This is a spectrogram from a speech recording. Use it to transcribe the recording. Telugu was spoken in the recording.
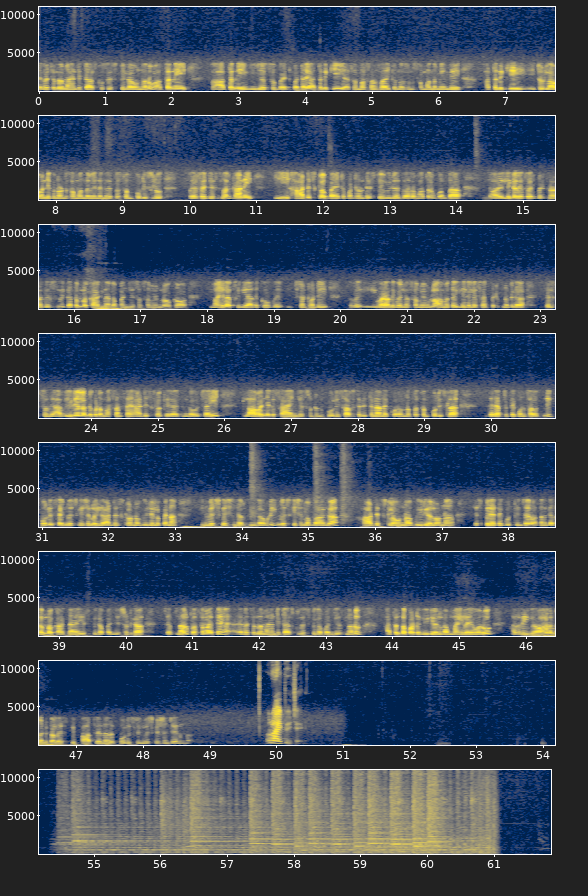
ఎర్రచంద్రం యాంటీ టాస్క్ ఫోర్స్ ఎస్పీగా ఉన్నారు. అతన్ని అతని వీడియోస్ బయటపడ్డాయి. అతనికి అసలు మసన్ సాయికి ఉన్న సంబంధం ఏంది? అతనికి ఇటు లావణ్యకు ఉన్న సంబంధం ఏంటనేది ప్రస్తుతం పోలీసులు వెరిఫై చేస్తున్నారు. కానీ ఈ హార్డ్ డిస్క్లో బయటపడినటువంటి ఎస్పీ వీడియో ద్వారా మాత్రం కొంత ఇల్లీగల్ ఎఫ్ఐఆర్ పెట్టినట్టు తెలిసింది గతంలో కాకినాడలో పనిచేసిన సమయంలో ఒక మహిళ ఫిర్యాదుకు ఇచ్చినటువంటి ఇవ్వడానికి వెళ్ళిన సమయంలో ఆమెతో ఇల్లీగల్ ఎఫ్ఐఆర్ పెట్టుకున్నట్టుగా తెలుస్తుంది. ఆ వీడియోలన్నీ కూడా మస్తాన్ సాయి హార్డ్ డిస్క్లో కీలకంగా వచ్చాయి? లావణ్యకు సాయం చేసినటువంటి పోలీస్ ఆఫీసర్ ఇతన అనే కోణంలో ప్రస్తుతం పోలీసుల దర్యాప్తు అయితే కొనసాగుతుంది. పోలీసుల ఇన్వెస్టిగేషన్లో ఈ హార్డ్ డిస్క్లో ఉన్న వీడియోల పైన ఇన్వెస్టిగేషన్ జరుగుతుంది కాబట్టి ఇన్వెస్టిగేషన్లో భాగంగా హార్డ్ డిస్క్లో ఉన్న వీడియోలో ఉన్న ఎస్పీని అయితే గుర్తించారు. అతను గతంలో కాకినాడ ఎస్పీగా పనిచేసినట్టుగా చెప్తున్నారు. ప్రస్తుతం అయితే ఎర్రచంద్రం యాంటీ టాస్క్ ఫోర్స్ ఎస్పీగా పనిచేస్తున్నాడు. అతనితో పాటు వీడియోలో ఉన్న మహిళ ఎవరు? అసలు ఈ వ్యవహారం వెనకాల ఎస్పీ పాత్ర ఏదనేది పోలీసులు ఇన్వెస్టిగేషన్ చేయనున్నారు. రైట్ విజయ్.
